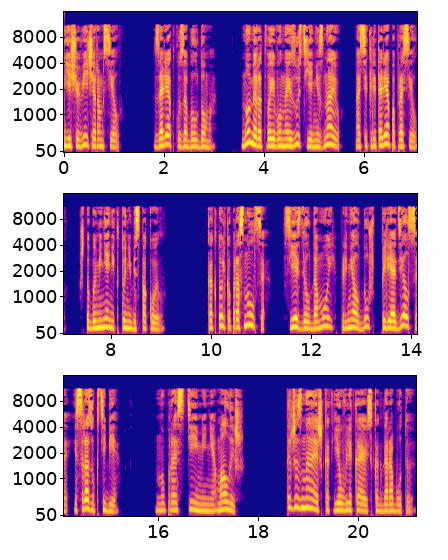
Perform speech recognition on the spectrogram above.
еще вечером сел. Зарядку забыл дома. Номера твоего наизусть я не знаю, а секретаря попросил, чтобы меня никто не беспокоил. Как только проснулся, съездил домой, принял душ, переоделся и сразу к тебе. Ну, прости меня, малыш. Ты же знаешь, как я увлекаюсь, когда работаю.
